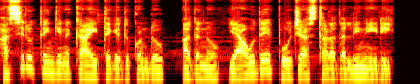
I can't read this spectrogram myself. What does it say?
ಹಸಿರು ತೆಂಗಿನಕಾಯಿ ತೆಗೆದುಕೊಂಡು ಅದನ್ನು ಯಾವುದೇ ಪೂಜಾ ಸ್ಥಳದಲ್ಲಿ ನೀಡಿ.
